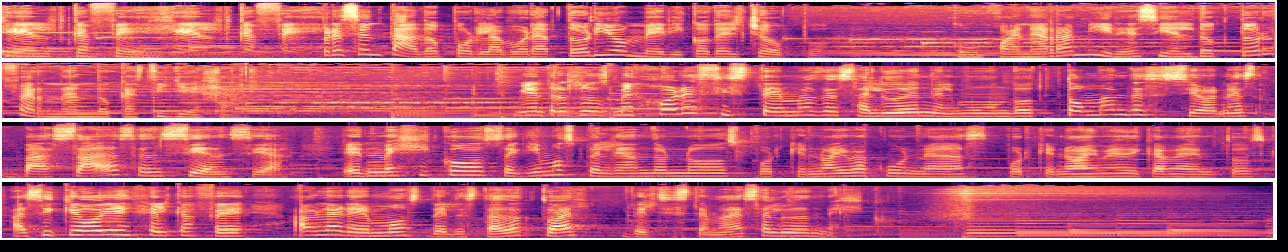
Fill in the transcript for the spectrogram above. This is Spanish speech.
Health Café. Health Café. Presentado por Laboratorio Médico del Chopo. Con Juana Ramírez y el doctor Fernando Castilleja. Mientras los mejores sistemas de salud en el mundo toman decisiones basadas en ciencia, en México seguimos peleándonos porque no hay vacunas, porque no hay medicamentos. Así que hoy en Gel Café hablaremos del estado actual del sistema de salud en México.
